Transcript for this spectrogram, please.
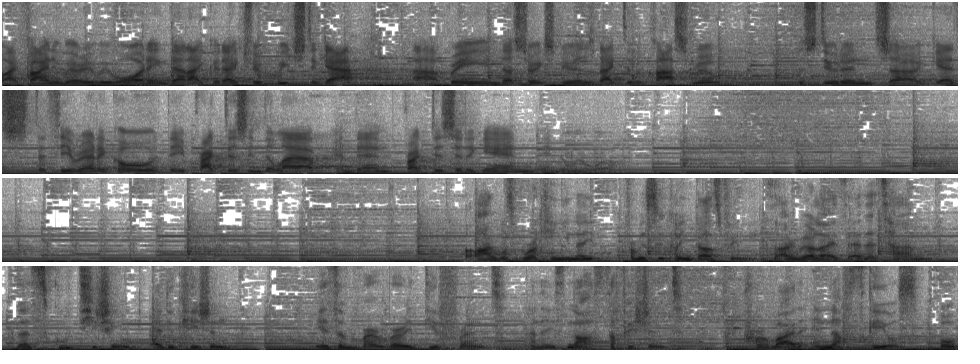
I find it very rewarding that I could actually bridge the gap, uh, bring industrial experience back to the classroom. The students uh, gets the theoretical, they practice in the lab, and then practice it again in the real world. I was working in the pharmaceutical industry, so I realized at that time that school teaching education is very, very different and it's not sufficient to provide enough skills for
